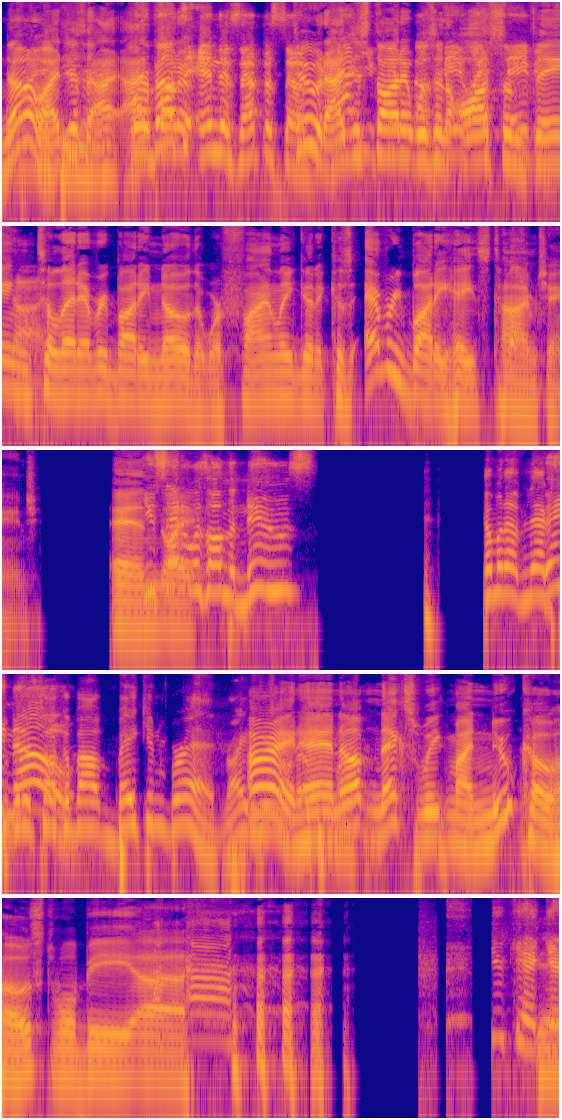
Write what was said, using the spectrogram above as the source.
No, I just, I, I We're about to it- end this episode. Dude, I just thought it was an awesome thing time? to let everybody know that we're finally good at because everybody hates time change. And You said like- it was on the news. Coming up next, They we're gonna talk about bacon bread, right? all here on right, Open and up next week, my new co-host will be. uh You can't Damn. get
